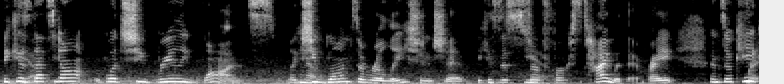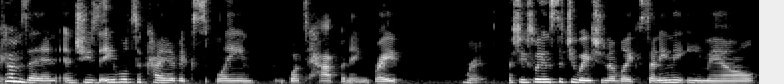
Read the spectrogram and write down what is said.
because Yeah. that's not what she really wants. Like she wants a relationship because this is Yeah. her first time with it, right? And so Kate Right. comes in and she's able to kind of explain what's happening, right? Right. she explains the situation of like sending the email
